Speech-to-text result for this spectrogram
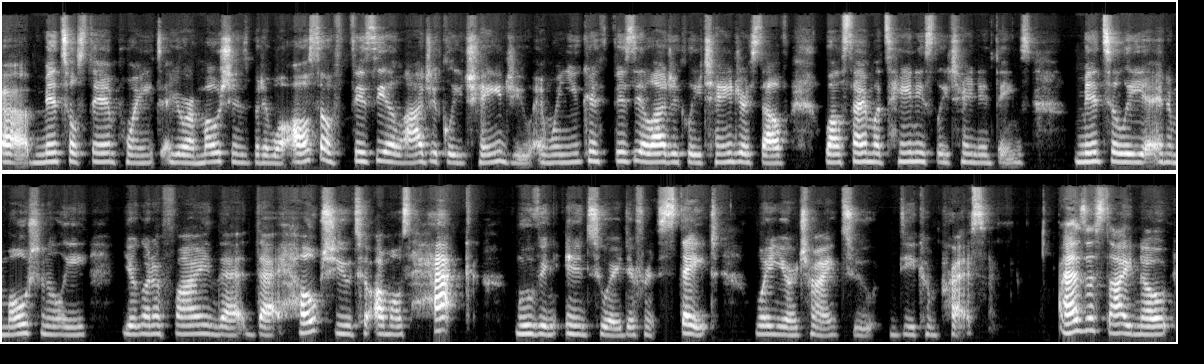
uh, mental standpoint, your emotions, but it will also physiologically change you. And when you can physiologically change yourself while simultaneously changing things mentally and emotionally, you're going to find that that helps you to almost hack moving into a different state when you're trying to decompress. As a side note,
